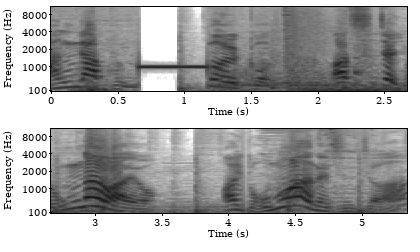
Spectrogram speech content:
안 갚음 벌것 아 진짜 욕 나와요. 아니 너무하네 진짜.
